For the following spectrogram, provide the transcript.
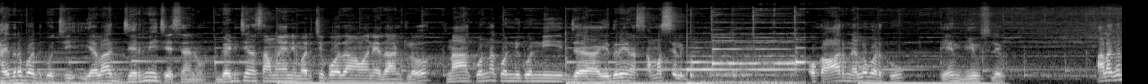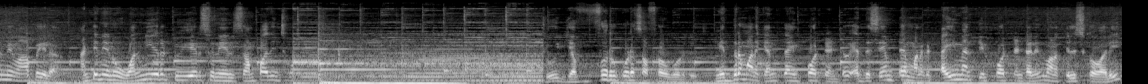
హైదరాబాద్కి వచ్చి ఎలా జర్నీ చేశాను గడిచిన సమయాన్ని మర్చిపోదాం అనే దాంట్లో నాకున్న కొన్ని కొన్ని జ- ఎదురైన సమస్యలు. ఒక ఆరు నెలల వరకు ఏం వ్యూస్ లేవు. అలాగని మేము ఆపేలా. అంటే నేను వన్ ఇయర్ టూ ఇయర్స్ నేను సంపాదించుకో ఎవ్వరు కూడా సఫర్ అవ్వకూడదు. నిద్ర మనకి ఎంత important at the same time మనకి టైం ఎంత ఇంపార్టెంట్ అనేది మనం తెలుసుకోవాలి.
